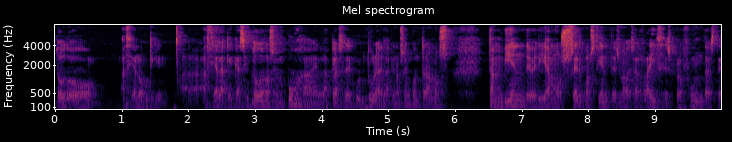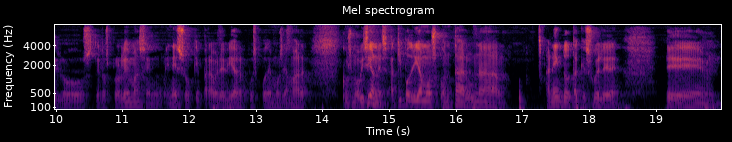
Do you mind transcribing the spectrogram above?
todo hacia lo que hacia la que casi todo nos empuja en la clase de cultura en la que nos encontramos, también deberíamos ser conscientes ¿no? de esas raíces profundas de los, de los problemas en, en, eso que para abreviar pues podemos llamar cosmovisiones. Aquí podríamos contar una anécdota que suele eh,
